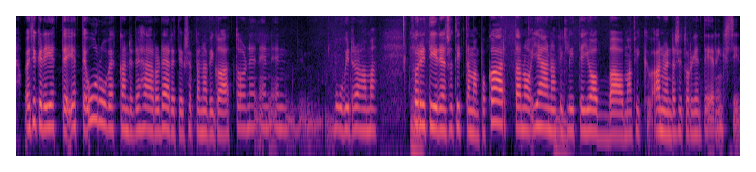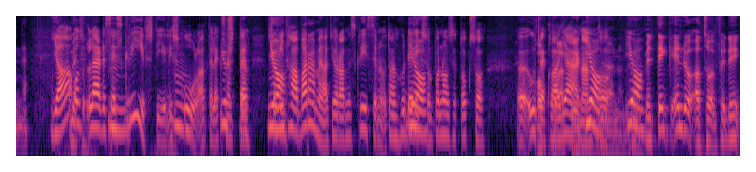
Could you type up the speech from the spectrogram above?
Och jag tycker det är jätte, jätteoroväckande det här och där är till exempel navigatorn en, en, en bov i drama. Förr i tiden så tittade man på kartan och hjärnan fick lite jobba och man fick använda sitt orienteringssinne. Ja, och lärde sig skrivstil i skolan till Mm. Exempel. Som Ja. inte har bara med att göra med skrivstilen utan hur det Ja. liksom på något sätt också uh, utvecklar hjärnan. Ja, hjärnan. ja. Men tänk ändå, alltså, för det,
